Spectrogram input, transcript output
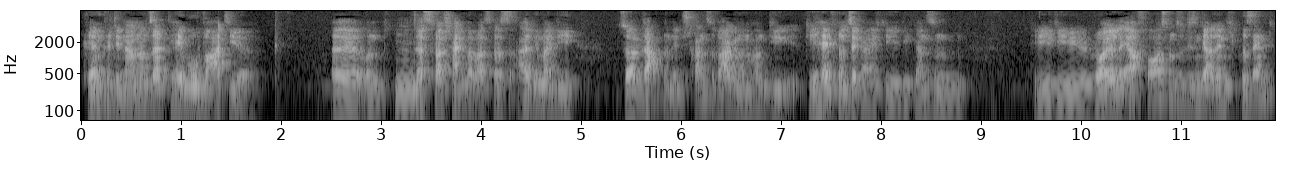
krempelt den an und sagt, hey, wo wart ihr? Äh, und mhm. das war scheinbar was, was allgemein die Soldaten an dem Strand so wahrgenommen haben, die, die helfen uns ja gar nicht. Die, die ganzen, die, die Royal Air Force und so, die sind ja alle nicht präsent,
